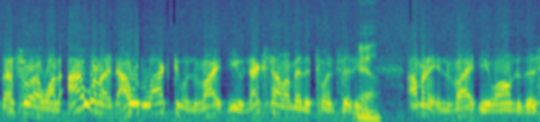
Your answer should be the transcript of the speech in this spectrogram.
that's what I want. I want. I would like to invite you next time I'm in the Twin Cities. Yeah. I'm going to invite you onto this.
